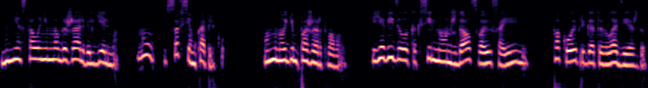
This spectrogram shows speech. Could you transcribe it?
Мне стало немного жаль Вильгельма, ну, совсем капельку. Он многим пожертвовал, и я видела, как сильно он ждал свою Саэни, покой приготовил одежду,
